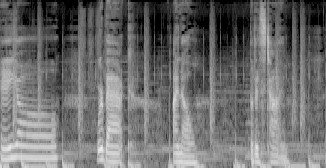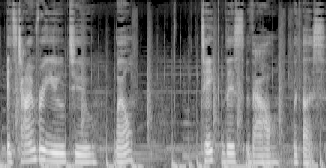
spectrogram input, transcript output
Hey, y'all. We're back. I know, but it's time. It's time for you to, well, take this vow with us.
